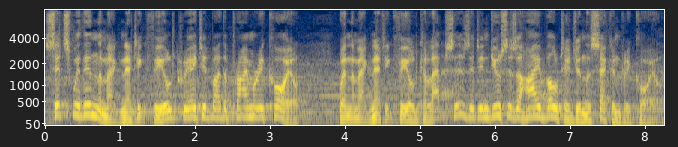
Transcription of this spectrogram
sits within the magnetic field created by the primary coil. When the magnetic field collapses, it induces a high voltage in the secondary coil.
